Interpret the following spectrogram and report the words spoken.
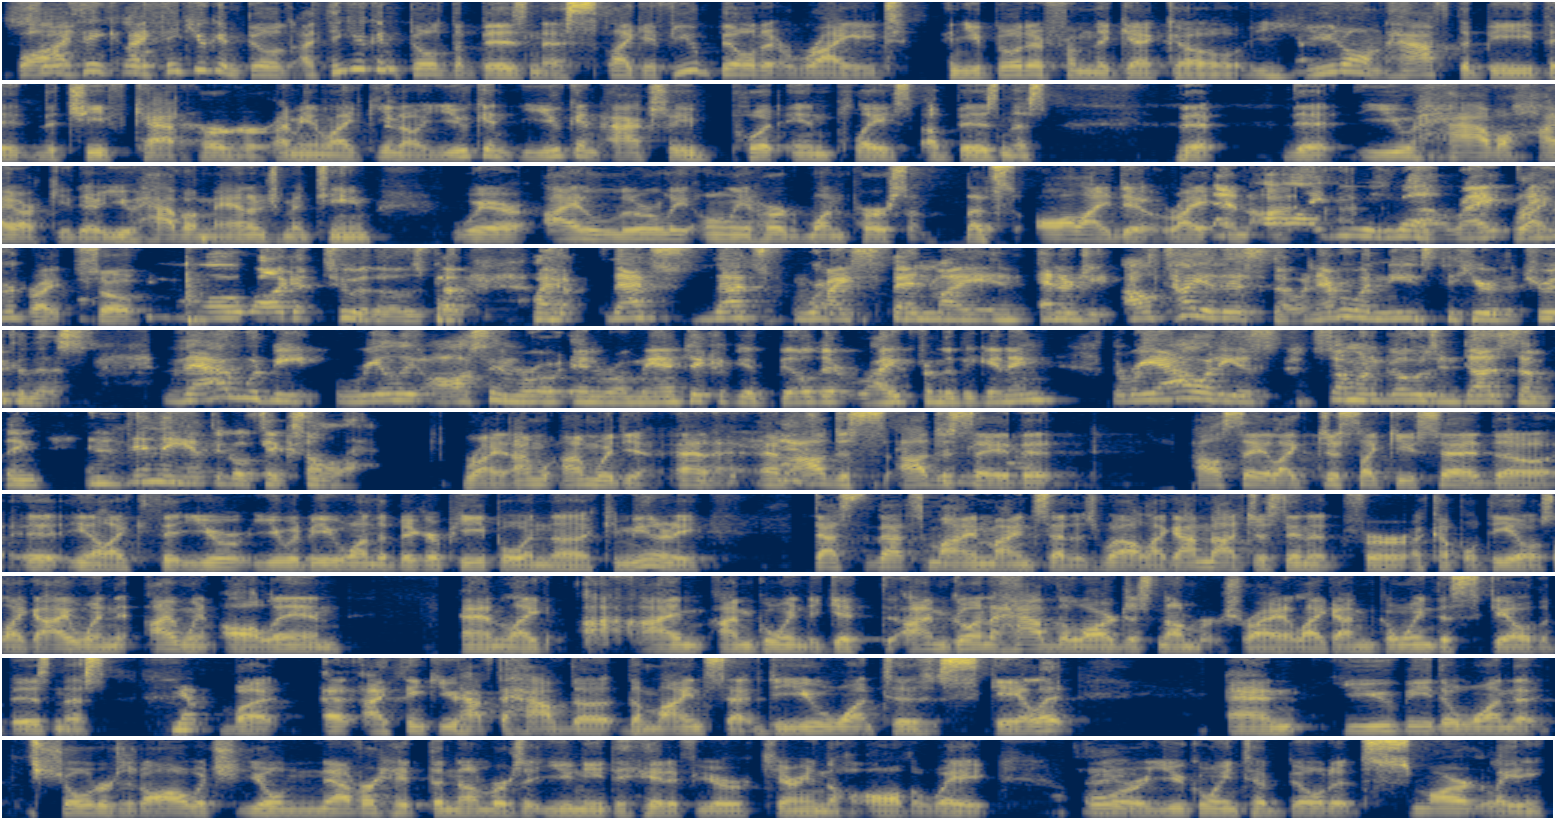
Well, So- I think I think you can build. I think you can build the business. Like if you build it right and you build it from the get go, you don't have to be the the chief cat herder. I mean, like you know, you can you can actually put in place a business that that you have a hierarchy there. You have a management team where I literally only heard one person. That's all I do, right? That's and all I, do as well, right? Right, right. So Well, oh, well, I got two of those, but I that's that's where I spend my energy. I'll tell you this though, and everyone needs to hear the truth of this. That would be really awesome and romantic if you build it right from the beginning. The reality is, someone goes and does something, and then they have to go fix all that. Right, I'm I'm with you, and and I'll just I'll just say that I'll say like just like you said though, it, you know, like that you you would be one of the bigger people in the community. That's that's my mindset as well. Like I'm not just in it for a couple deals. Like I went I went all in, and like I, I'm I'm going to get I'm going to have the largest numbers, right? Like I'm going to scale the business. Yep. But I I think you have to have the the mindset. Do you want to scale it? And you be the one that shoulders it all, which you'll never hit the numbers that you need to hit if you're carrying the, all the weight. Or are you going to build it smartly?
